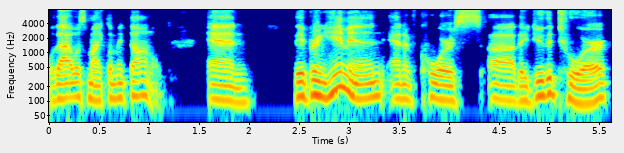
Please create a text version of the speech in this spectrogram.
Well, that was Michael McDonald. And they bring him in. And of course, uh, they do the tour.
